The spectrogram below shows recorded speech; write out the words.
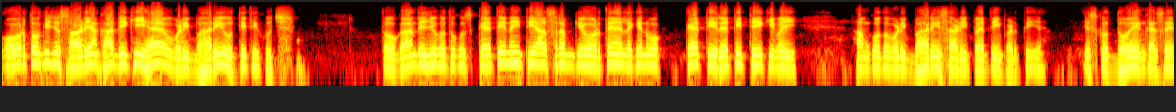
औरतों की जो साड़ियाँ खादी की है, वो बड़ी भारी होती थी कुछ। तो गांधी जी को तो कुछ कहती नहीं थी आश्रम की औरतें, लेकिन वो कहती रहती थी कि भाई, हमको तो बड़ी भारी साड़ी पहननी पड़ती है, इसको धोए कैसे?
